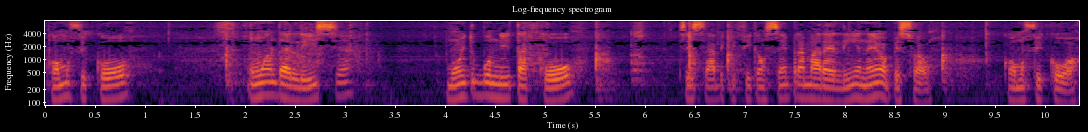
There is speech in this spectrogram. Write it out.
Como ficou uma delícia. Muito bonita a cor. Vocês sabem que ficam sempre amarelinhas, né, ó, pessoal? Como ficou, ó.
